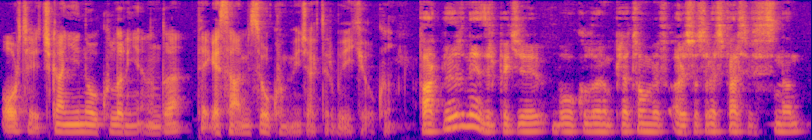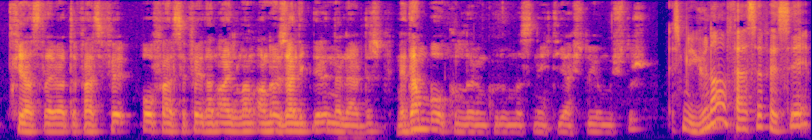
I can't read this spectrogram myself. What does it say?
ortaya çıkan yeni okulların yanında pek esamisi okunmayacaktır bu iki okulun. Farkları nedir peki bu okulların Platon ve Aristoteles felsefesinden kıyasla veya da felsefe, o felsefeden ayrılan ana özellikleri nelerdir? Neden bu okulların kurulmasına ihtiyaç duyulmuştur? Şimdi Yunan felsefesi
